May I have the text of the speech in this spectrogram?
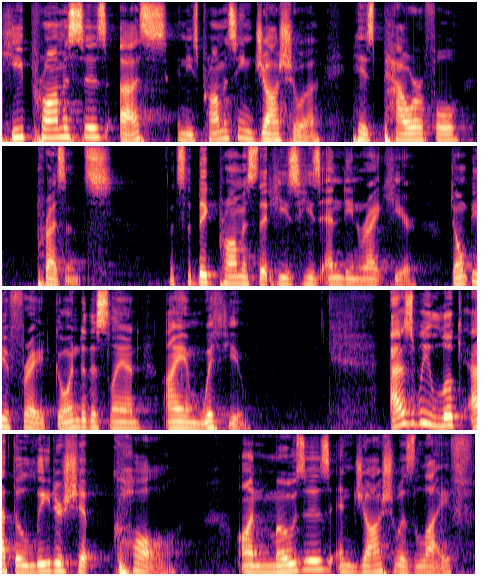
He promises us, and He's promising Joshua, His powerful presence. That's the big promise that He's, he's ending right here. Don't be afraid. Go into this land. I am with you as we look at the leadership call on Moses and Joshua's life,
